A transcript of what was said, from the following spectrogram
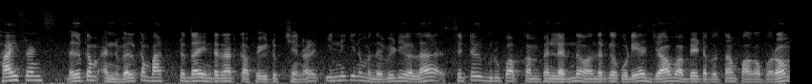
Hi friends welcome and welcome back to the internet cafe YouTube channel இன்றைக்கி நம்ம இந்த வீடியோவில் சிட்டல் குரூப் ஆஃப் கம்பெனிலேருந்து வந்திருக்கக்கூடிய ஜாப் அப்டேட்டை பற்றி தான் பார்க்க போகிறோம்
